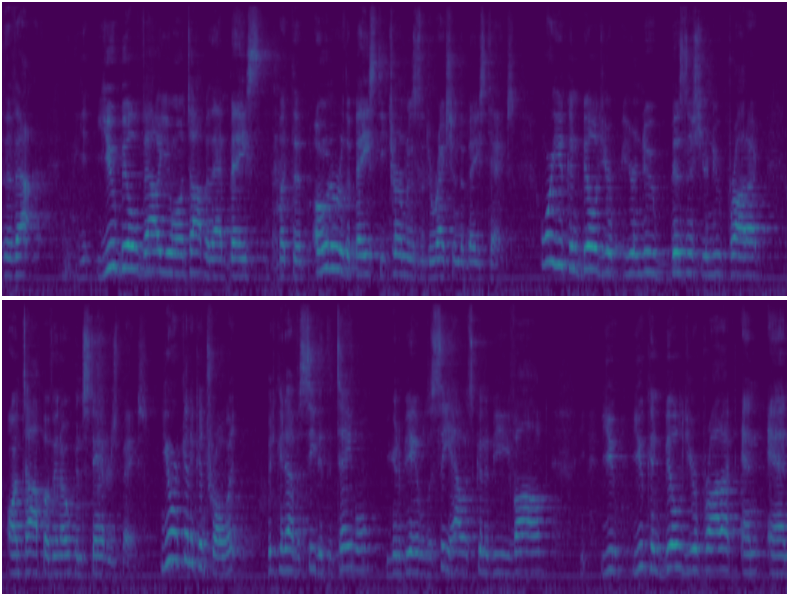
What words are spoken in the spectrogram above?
the, you build value on top of that base, but the owner of the base determines the direction the base takes. Or you can build your, your new business, your new product on top of an open standards base. You aren't going to control it, but you can have a seat at the table. You're going to be able to see how it's going to be evolved. You, you can build your product and, and,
